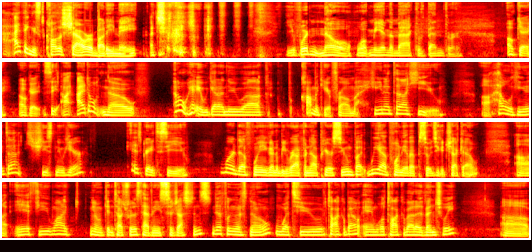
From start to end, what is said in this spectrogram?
I think it's called a shower buddy, Nate. You wouldn't know what me and the Mac have been through. Okay, okay. See, I, I don't know. Oh, hey, we got a new uh, c- comment here from Hinata Hiu. Uh, hello, Hinata. She's new here. It's great to see you. We're definitely going to be wrapping up here soon, but we have plenty of episodes you can check out. Uh, if you want to, you know, get in touch with us, have any suggestions, definitely let us know what to talk about, and we'll talk about it eventually. Uh,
